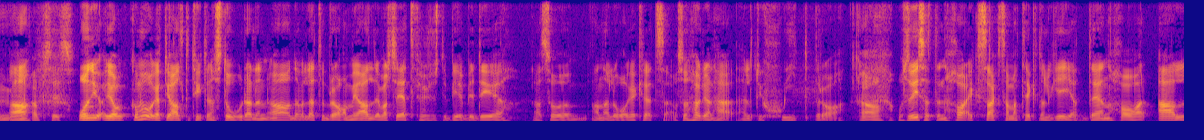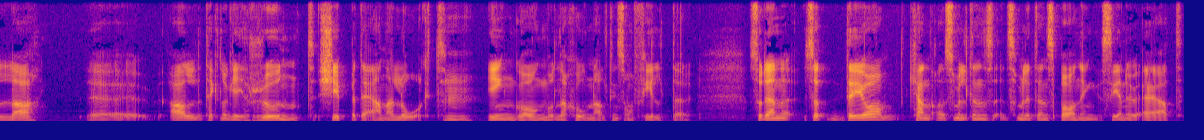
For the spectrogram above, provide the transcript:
Ja, Ja, ja. precis. Och jag, jag kommer ihåg att jag alltid tyckte den stora, den, ja, den var lite bra, men jag har aldrig varit så jätteförtjust i BBD, alltså analoga kretsar. Och så hörde jag den här, den låter ju skitbra. Ja. Och så visar det att den har exakt samma teknologi, att den har alla All teknologi runt chippet är analogt. Ingång, modulation, allting som filter. Så, den, så det jag kan som en, liten, som en liten spaning se nu är att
